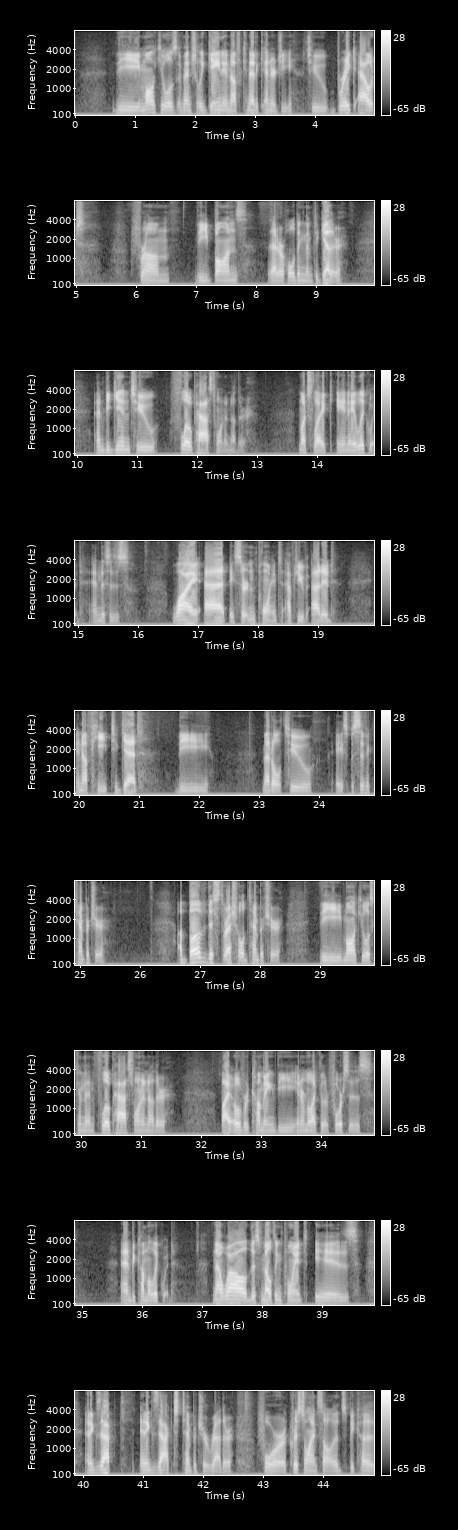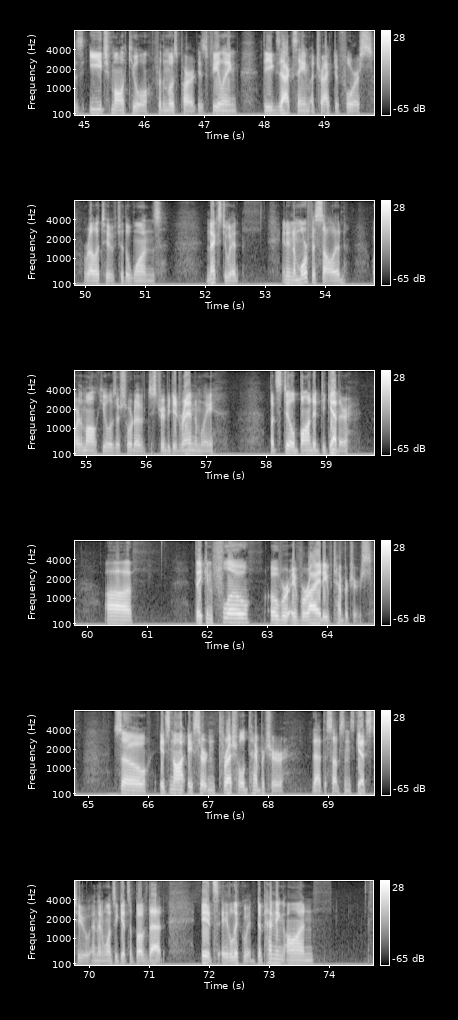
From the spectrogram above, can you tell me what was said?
the molecules eventually gain enough kinetic energy to break out from the bonds that are holding them together and begin to flow past one another, much like in a liquid. And this is why at a certain point, after you've added enough heat to get the metal to a specific temperature, above this threshold temperature, the molecules can then flow past one another by overcoming the intermolecular forces and become a liquid. Now while this melting point is an exact an exact temperature rather for crystalline solids because each molecule for the most part is feeling the exact same attractive force relative to the ones next to it. In an amorphous solid where the molecules are sort of distributed randomly but still bonded together, uh, they can flow over a variety of temperatures. So it's not a certain threshold temperature that the substance gets to, and then once it gets above that, it's a liquid, depending on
